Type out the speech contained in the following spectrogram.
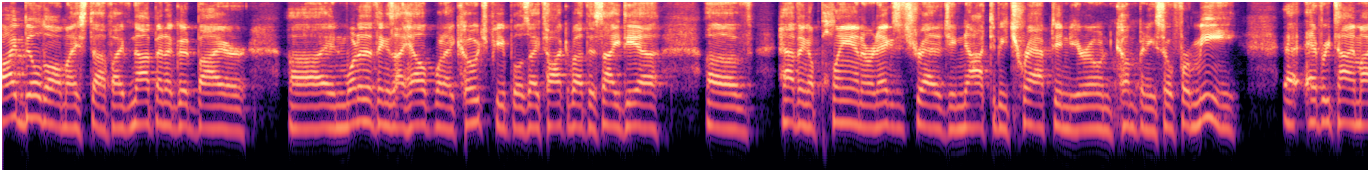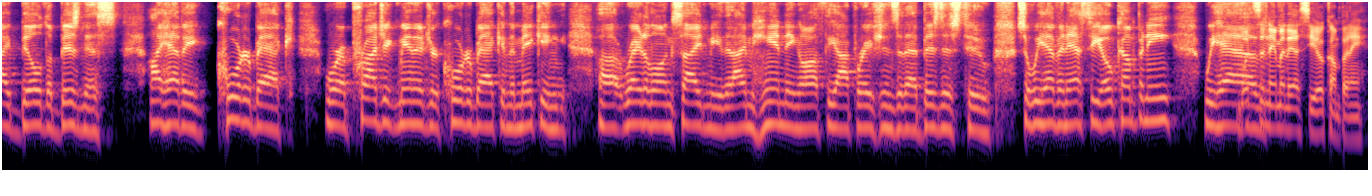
I build all my stuff. I've not been a good buyer. Uh, and one of the things I help when I coach people is I talk about this idea of having a plan or an exit strategy not to be trapped into your own company. So for me, uh, every time I build a business, I have a quarterback or a project manager quarterback in the making uh, right alongside me that I'm handing off the operations of that business to. So we have an SEO company. We have. What's the name of the SEO company?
